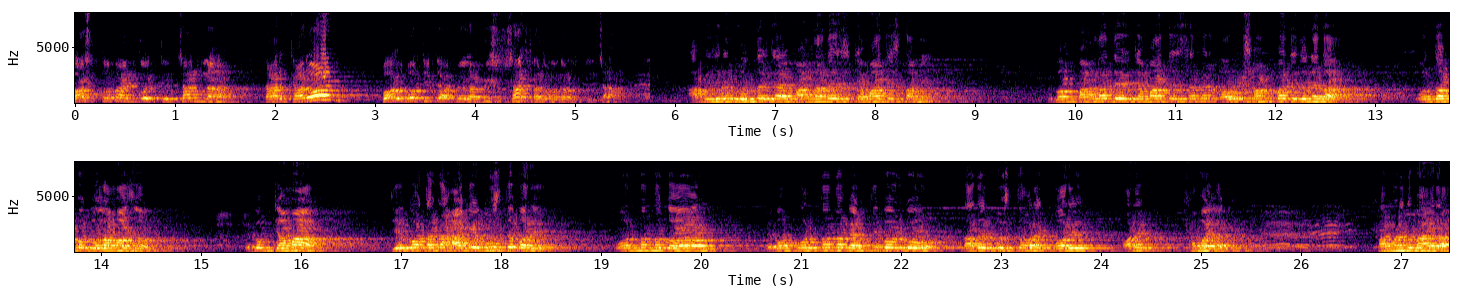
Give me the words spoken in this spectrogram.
বাস্তবায়ন করতে চান না। তার কারণ পরবর্তীতে আপনারা বিশ্বাসঘাতকতা করতে চান। আমি যেটা বলতে চাই, বাংলাদেশ জামাত ইসলামী এবং বাংলাদেশ জামাত ইসলামের অবিসংবাদিত নেতা, অধ্যাপক গোলাম আজম এবং জামাত যে কথাটা আগে বুঝতে পারে, অন্যান্য দল এবং অন্যান্য ব্যক্তিবর্গ তাদের বুঝতে অনেক পরে অনেক সময় লাগে। সম্মানিত ভাইরা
